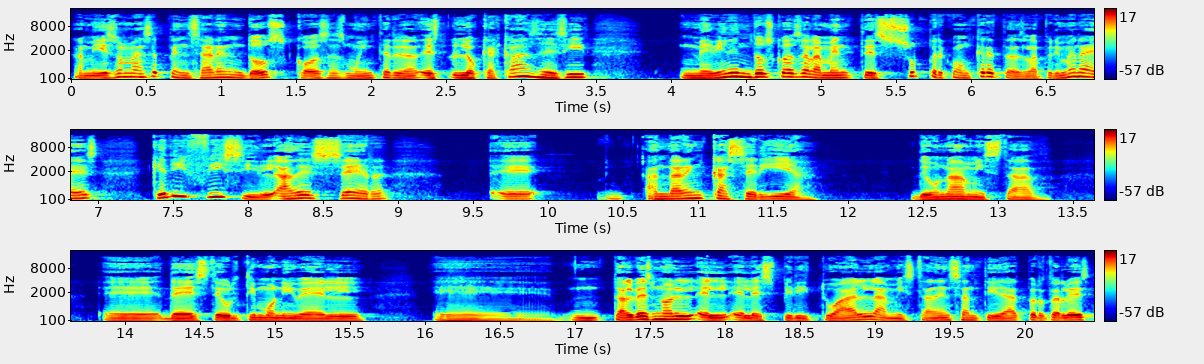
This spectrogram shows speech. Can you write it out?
A mí eso me hace pensar en dos cosas muy interesantes. Lo que acabas de decir, me vienen dos cosas a la mente súper concretas. La primera es, qué difícil ha de ser eh, andar en cacería de una amistad eh, de este último nivel eh, tal vez no el, espiritual, la amistad en santidad, pero tal vez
